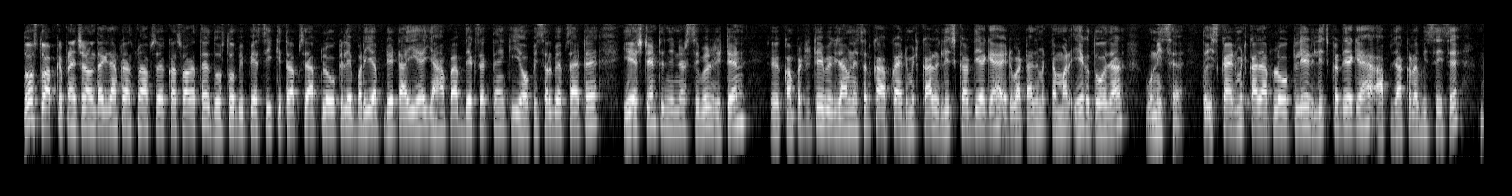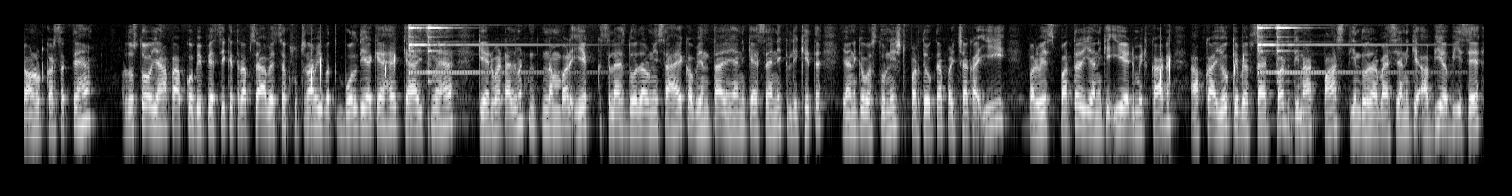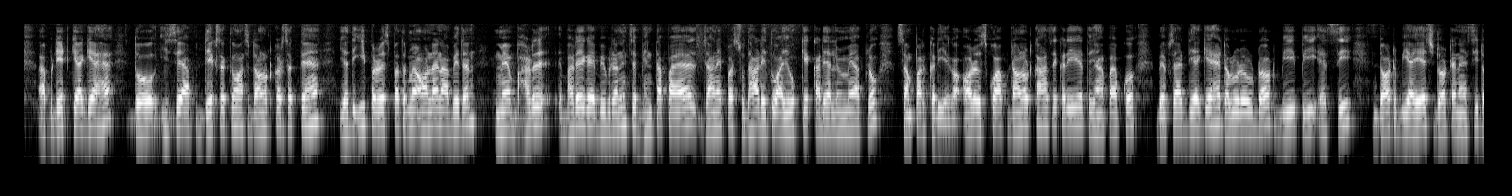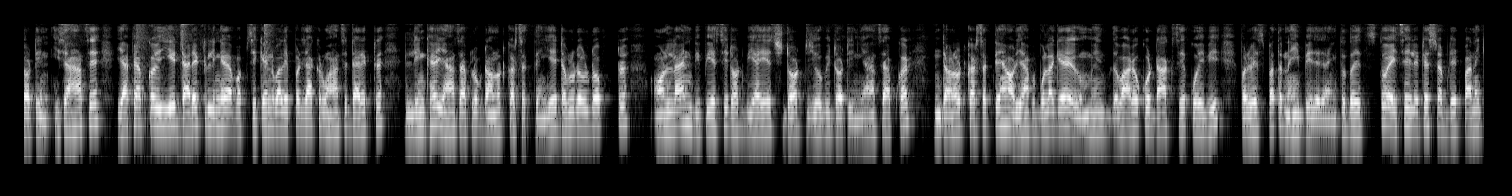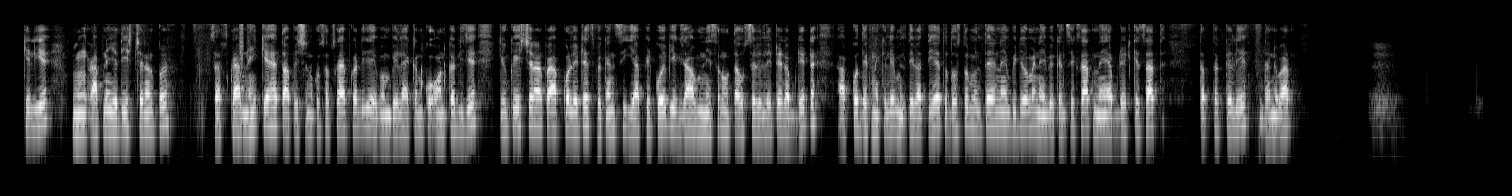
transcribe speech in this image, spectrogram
दोस्तों, आपके अपने चैनल द एग्ज़ाम टाइम्स में आप सबका स्वागत है। दोस्तों, बीपीएससी की तरफ़ से आप लोगों के लिए बड़ी अपडेट आई है। यहाँ पर आप देख सकते हैं कि ये ऑफिशियल वेबसाइट है। ये state engineer civil written competitive examination का आपका एडमिट कार्ड रिलीज़ कर दिया गया है। एडवर्टाइजमेंट नंबर एक, दो है। तो इसका एडमिट कार्ड आप लोगों के लिए रिलीज़ कर दिया गया है। आप जाकर अभी से इसे डाउनलोड कर सकते हैं। और दोस्तों, यहाँ पर आपको बीपीएससी की तरफ़ से आवश्यक सूचना भी बोल दिया गया है। क्या इसमें है कि एडवर्टाइजमेंट नंबर एक स्लैश दो हज़ार उन्नीस सहायक अभियंता यानी कि सैनिक लिखित यानी कि वस्तुनिष्ठ प्रतियोगिता परीक्षा का ई प्रवेश पत्र यानी कि ई एडमिट कार्ड आपका आयोग के वेबसाइट पर दिनांक पाँच तीन दो यानी कि अभी अभी इसे अपडेट किया गया है। तो इसे आप देख सकते हैं, वहाँ से डाउनलोड कर सकते हैं। यदि ई प्रवेश पत्र में ऑनलाइन आवेदन में भर, भरे गए विवरणी से भिन्नता पाया जाने पर सुधार हेतु आयोग के कार्यालय में आप लोग संपर्क करिएगा। और इसको आप डाउनलोड कहाँ से से करिए तो यहाँ पर आपको वेबसाइट दिया गया है इस यहाँ से, यहाँ पे आपका ये डायरेक्ट लिंक है आप सेकेंड वाले पर जाकर वहाँ से डायरेक्ट लिंक है, यहाँ से आप लोग डाउनलोड कर सकते हैं। ये इन यहाँ से आप कर डाउनलोड कर सकते हैं और यहाँ पर बोला गया है, उम्मीदवारों को डाक से कोई भी प्रवेश पत्र नहीं भेजा जाएँगे। तो दोस्तों, ऐसे ही लेटेस्ट अपडेट पाने के लिए आपने यदि इस चैनल पर सब्सक्राइब नहीं किया है तो आप इस चैनल को सब्सक्राइब कर लीजिए एवं बेल आइकन को ऑन कर लीजिए, क्योंकि इस चैनल पर आपको लेटेस्ट वैकेंसी या फिर कोई भी एग्जामिनेशन होता है, उससे रिलेटेड अपडेट आपको देखने के लिए मिलती रहती है। तो दोस्तों, मिलते हैं नए वीडियो में नई वैकेंसी के साथ, नए अपडेट के साथ। तब तक के लिए धन्यवाद।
